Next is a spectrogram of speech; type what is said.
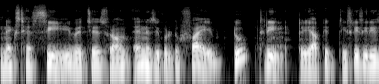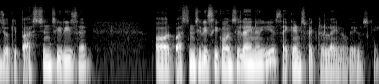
नेक्स्ट है C, which is from N is equal to five to three. तो ये आपकी तीसरी सीरीज़ जो कि पास्टन सीरीज़ है। और पास्टन सीरीज़ की कौन सी लाइन हुई? है सेकेंड स्पेक्ट्रल लाइन हो गई उसकी।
